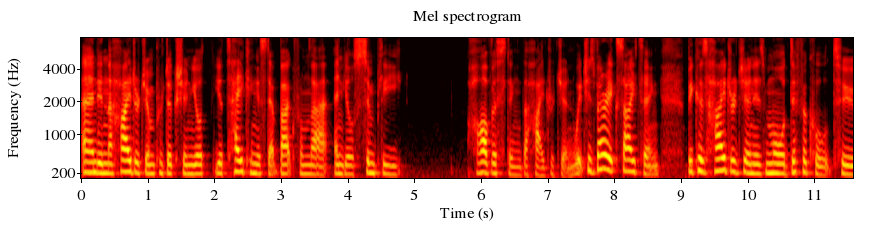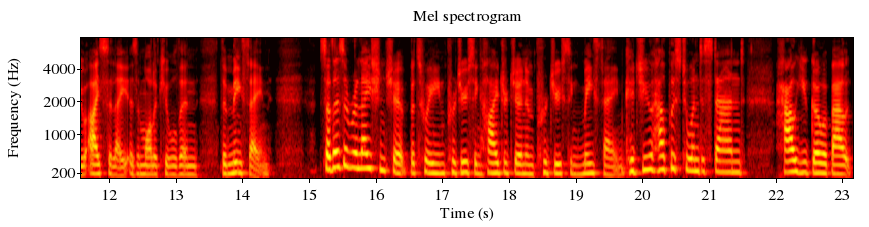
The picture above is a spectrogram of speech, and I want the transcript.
And in the hydrogen production, you're you're taking a step back from that and you're simply harvesting the hydrogen, which is very exciting because hydrogen is more difficult to isolate as a molecule than the methane. So there's a relationship between producing hydrogen and producing methane. Could you help us to understand how you go about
